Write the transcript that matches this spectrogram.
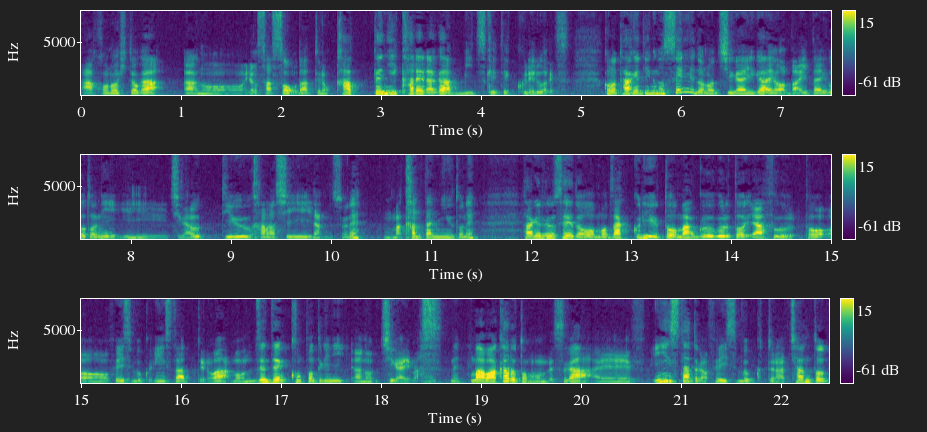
あこの人があの良さそうだっていうのを勝手に彼らが見つけてくれるわけです。このターゲティングの精度の違いが要は媒体ごとに違うっていう話なんですよね。まあ簡単に言うとねターゲティング制度をもうざっくり言うと、まあ、Google と Yahoo と Facebook、インスタっていうのはもう全然根本的にあの違います。ね。まあわかると思うんですが、えー、インスタとか Facebook っていうのはちゃんと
